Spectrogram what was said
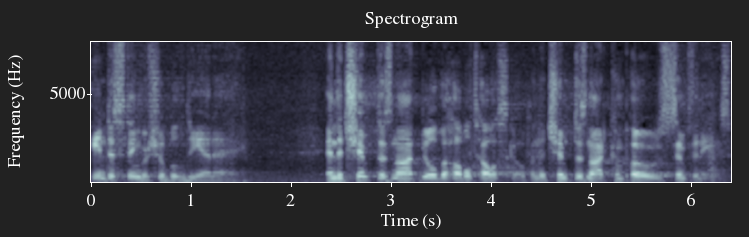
indistinguishable DNA. And the chimp does not build the Hubble telescope, and the chimp does not compose symphonies.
